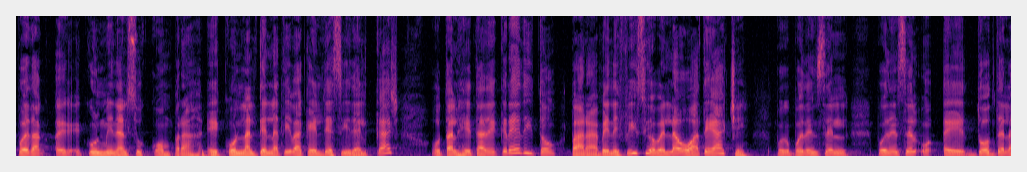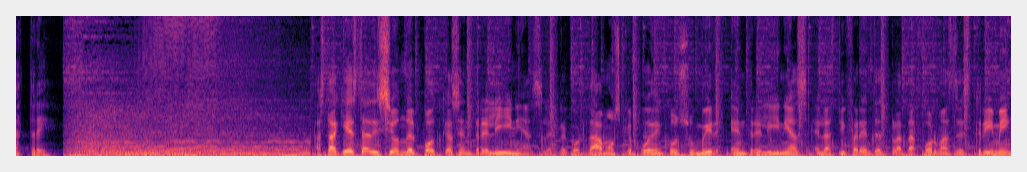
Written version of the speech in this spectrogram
pueda eh, culminar sus compras eh, con la alternativa que él decida, el cash o tarjeta de crédito para beneficio, ¿verdad? O ATH, porque pueden ser, pueden ser dos de las tres. Hasta aquí esta edición del podcast Entre Líneas. Les recordamos que pueden consumir Entre Líneas en las diferentes plataformas de streaming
